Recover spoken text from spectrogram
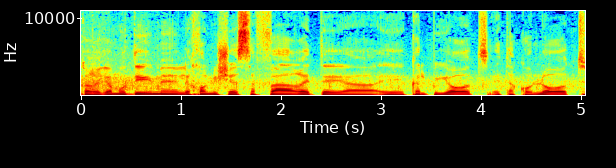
כרגע מודים uh, לכל מי שספר את uh, הקלפיות, את הקולות.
